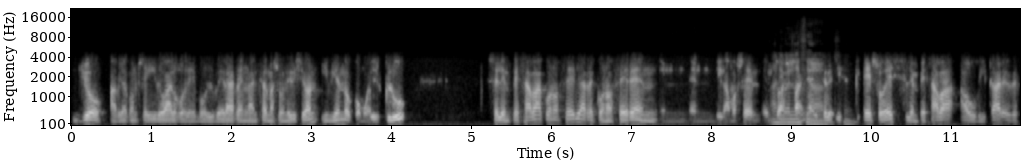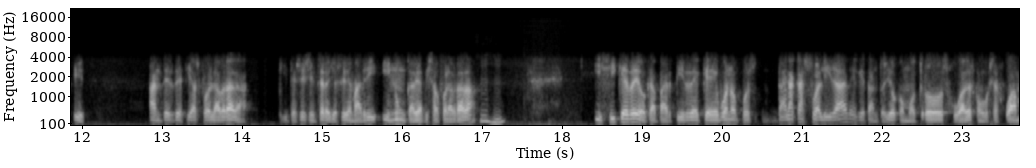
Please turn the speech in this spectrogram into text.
yo había conseguido algo de volver a reengancharme a segunda división y viendo como el club se le empezaba a conocer y a reconocer en, digamos, en, toda España. Eso es, se le empezaba a ubicar. Es decir, antes decías Fuenlabrada, y te soy sincero, yo soy de Madrid y nunca había pisado Fuenlabrada. Y sí que veo que a partir de que, bueno, pues da la casualidad de que tanto yo como otros jugadores, como ser Juan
